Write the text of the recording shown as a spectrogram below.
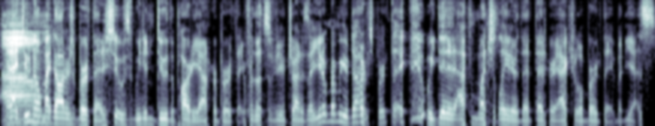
And um, I do know my um, daughter's birthday. It was we didn't do the party on her birthday. For those of you trying to say you don't remember your daughter's birthday, we did it much later than, than her actual birthday. But yes,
